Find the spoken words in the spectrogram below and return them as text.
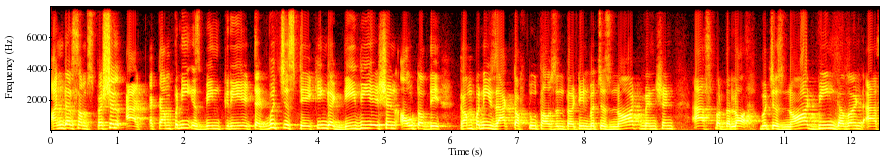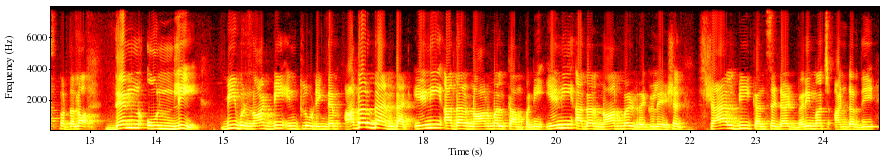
under some special act, a company is being created which is taking a deviation out of the Companies Act of 2013 which is not mentioned as per the law, which is not being governed as per the law, then only we will not be including them other than that any other normal company any other normal regulation shall be considered very much under the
